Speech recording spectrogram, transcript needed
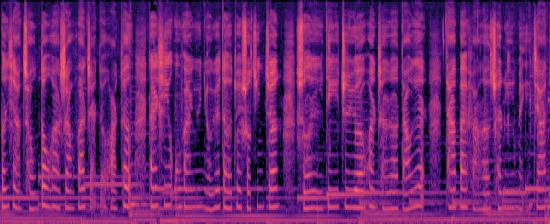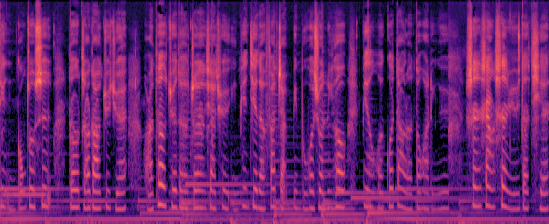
本想从动画上发展的华特，担心无法与纽约的对手竞争，所以第一志愿换成了导演。他拜访了城里每一家电影工作室，都遭到拒绝。华特觉得这样下去，影片界的发展并不会顺利，后便回归到了动画领域。身上剩余的钱，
